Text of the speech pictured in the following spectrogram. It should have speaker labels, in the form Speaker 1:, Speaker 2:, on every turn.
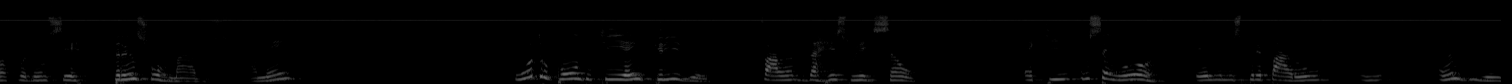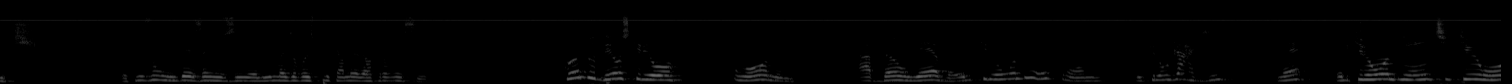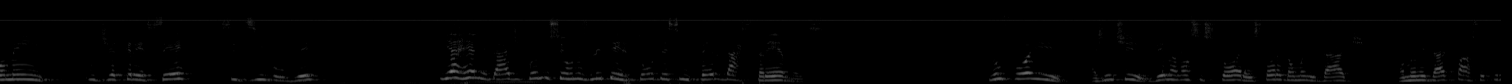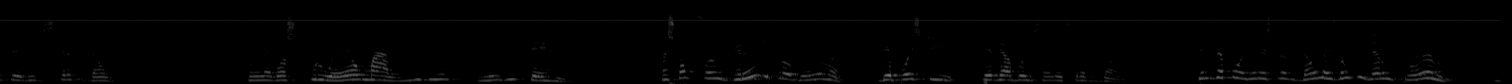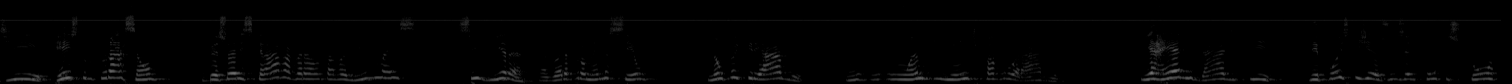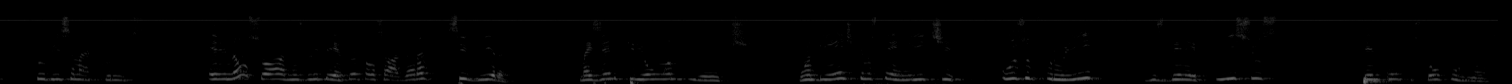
Speaker 1: nós podemos ser transformados. Amém? Um outro ponto que é incrível, falando da ressurreição, é que o Senhor, ele nos preparou um ambiente. Eu fiz um desenhozinho ali, mas eu vou explicar melhor para vocês. Quando Deus criou o homem, Adão e Eva, ele criou um ambiente para o homem. Ele criou um jardim, né? Ele criou um ambiente que o homem podia crescer, se desenvolver. E a realidade, quando o Senhor nos libertou desse império das trevas, não foi. A gente vê na nossa história, a história da humanidade, a humanidade passou por um período de escravidão, que é um negócio cruel, maligno, do meio do inferno. Mas qual foi um grande problema depois que teve a abolição da escravidão? Que eles aboliram a escravidão, mas não fizeram um plano de reestruturação. A pessoa era escrava, agora ela estava livre, mas se vira, agora é problema seu. Não foi criado um, um ambiente favorável. E a realidade é que depois que Jesus ele conquistou tudo isso na cruz, ele não só nos libertou e falou assim: agora se vira, mas ele criou um ambiente, um ambiente que nos permite usufruir dos benefícios que ele conquistou por nós.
